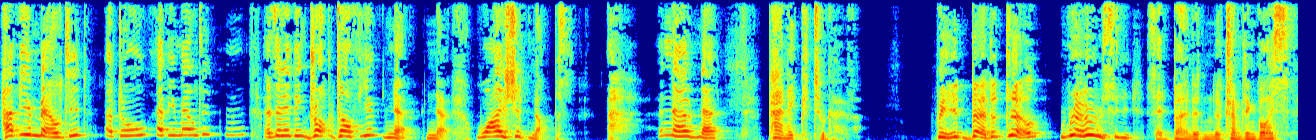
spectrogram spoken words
Have you melted at all? Have you melted? Hmm? Has anything dropped off you? No, no. Why should Nobs? No, no. Panic took over. We'd better tell Rosie, said Bernard in a trembling voice.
